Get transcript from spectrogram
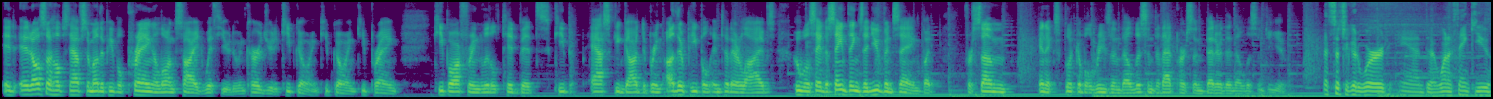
it, it also helps to have some other people praying alongside with you to encourage you to keep going keep going keep praying keep offering little tidbits, keep asking God to bring other people into their lives who will say the same things that you've been saying, but for some inexplicable reason, they'll listen to that person better than they'll listen to you. That's such a good word, and I want to thank you,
